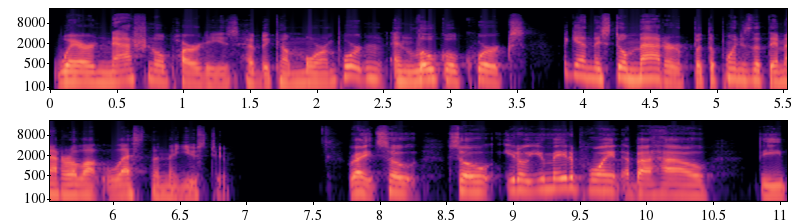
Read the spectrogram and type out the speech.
where national parties have become more important and local quirks, again, they still matter, but the point is that they matter a lot less than they used to. Right. So, so you know, you made a point about how the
